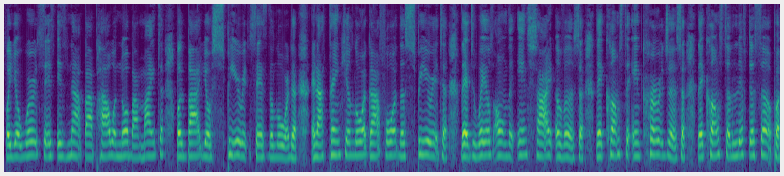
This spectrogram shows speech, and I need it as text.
For your word says, is not by power nor by might, but by your spirit, says the Lord. And I thank you, Lord God, for the spirit that that dwells on the inside of us, uh, that comes to encourage us, uh, that comes to lift us up, uh,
